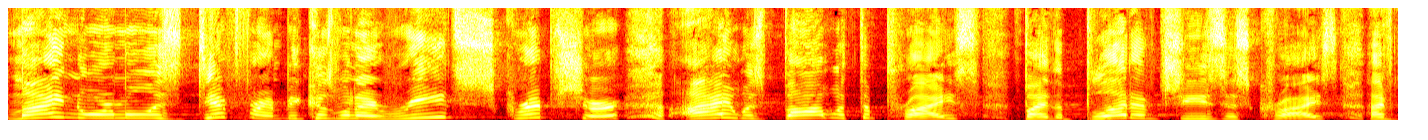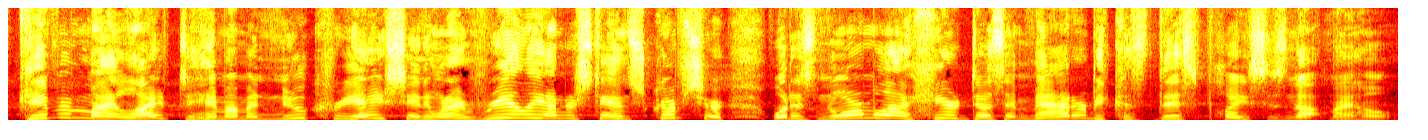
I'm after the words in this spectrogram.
My normal is different because when I read scripture, I was bought with the price by the blood of Jesus Christ. I've given my life to him. I'm a new creation. And when I really understand scripture, what is normal out here doesn't matter because this place is not my home.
